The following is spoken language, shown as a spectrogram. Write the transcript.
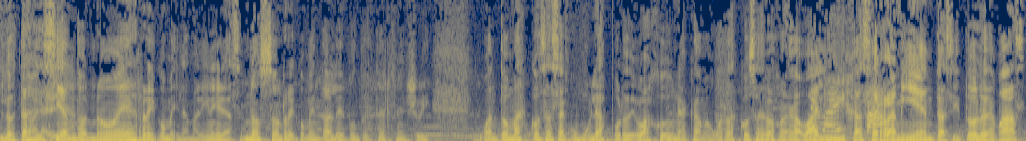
lo estás diciendo, no es las marineras no son recomendables desde el punto de vista del Feng Shui. Cuanto más cosas acumulás por debajo de una cama, guardás cosas debajo de una cama, valijas, herramientas y todo lo demás,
